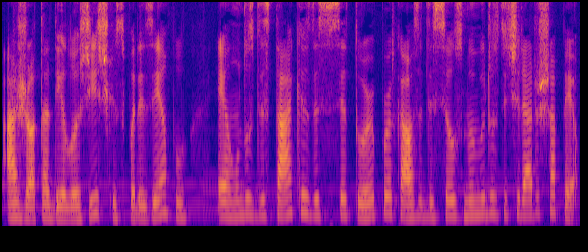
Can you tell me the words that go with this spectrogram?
A JD Logistics, por exemplo, é um dos destaques desse setor por causa de seus números de tirar o chapéu.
